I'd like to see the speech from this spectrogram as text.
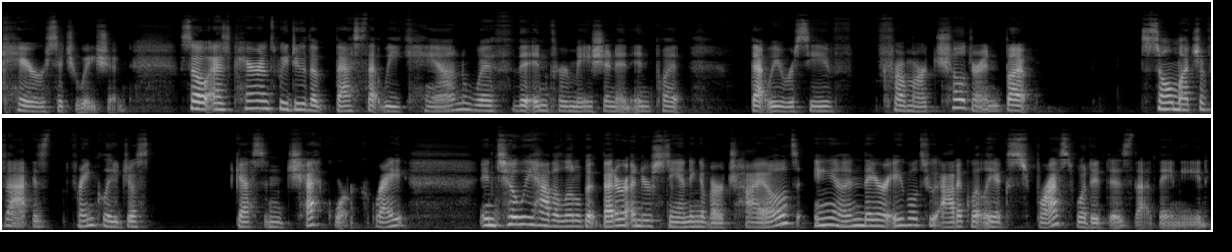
care situation. So, as parents, we do the best that we can with the information and input that we receive from our children, but so much of that is frankly just guess and check work, right? Until we have a little bit better understanding of our child and they are able to adequately express what it is that they need.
